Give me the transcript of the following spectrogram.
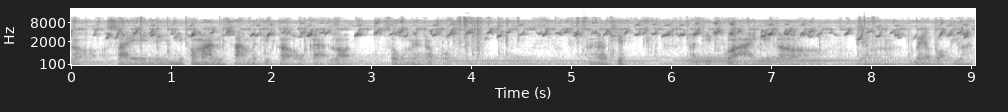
ก็ใส่นี้ประมาณสามอาทิตย์ก็โอกาสรอดสูงนะครับผมถ้า อาทิตย์อาทิตย์กว่าอย่างนี้ก็ยังแบบบอกอยู่ฮะ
